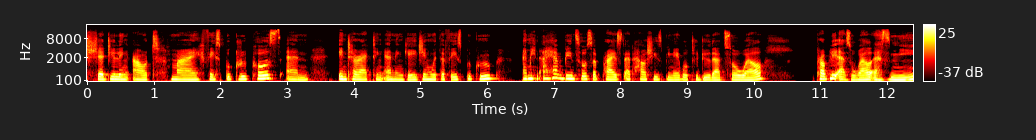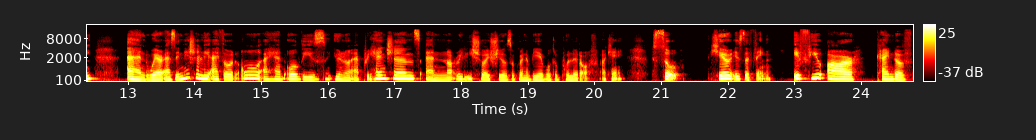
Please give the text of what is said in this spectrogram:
scheduling out my Facebook group posts and interacting and engaging with the Facebook group. I mean, I have been so surprised at how she's been able to do that so well, probably as well as me. And whereas initially I thought, oh, I had all these, you know, apprehensions and not really sure if she was going to be able to pull it off. Okay. So here is the thing. If you are kind of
